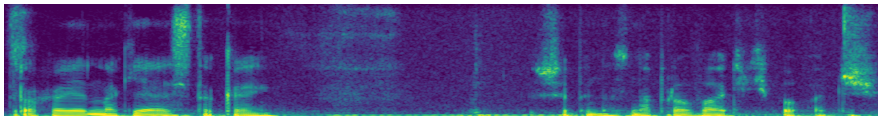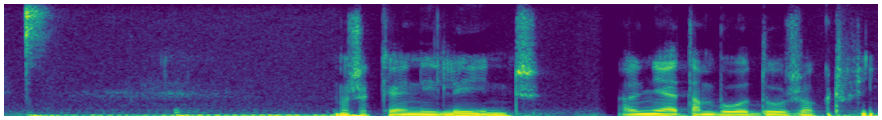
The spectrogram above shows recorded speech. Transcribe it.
trochę jednak jest, okej. Okay. Żeby nas naprowadzić, popatrz. Może Kenny Lynch? Ale nie, tam było dużo krwi.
